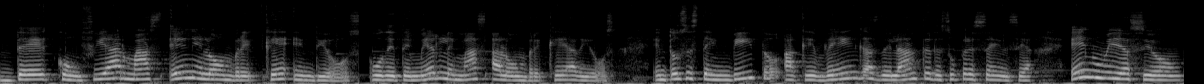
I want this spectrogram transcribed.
de confiar más en el hombre que en Dios o de temerle más al hombre que a Dios, entonces te invito a que vengas delante de su presencia en humillación,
